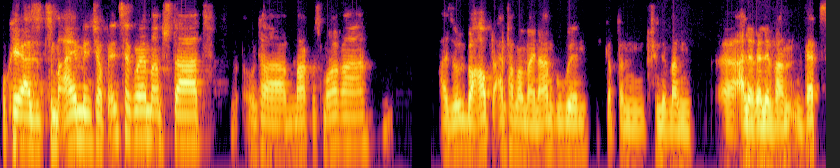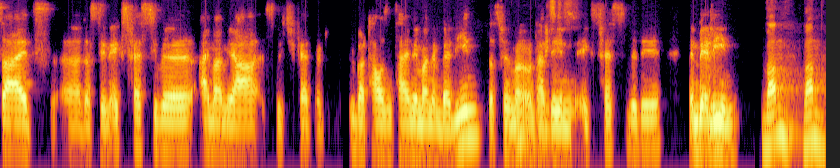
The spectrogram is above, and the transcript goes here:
Okay, also zum einen bin ich auf Instagram am Start unter Markus Meurer. Also überhaupt einfach mal meinen Namen googeln. Ich glaube, dann findet man äh, alle relevanten Websites. Äh, das DNX Festival einmal im Jahr ist richtig fett mit über 1000 Teilnehmern in Berlin. Das findet man unter dnxfestival.de in Berlin. Wann? Wann?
